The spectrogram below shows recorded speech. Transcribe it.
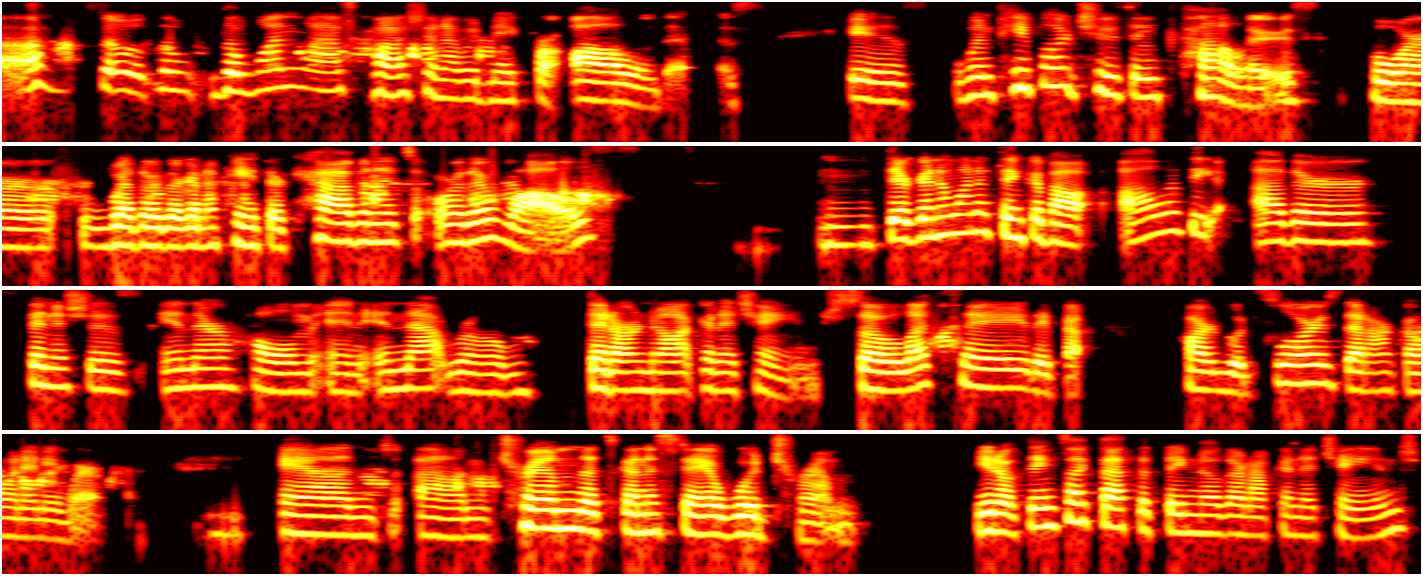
Uh, so the the one last caution I would make for all of this is when people are choosing colors for whether they're going to paint their cabinets or their walls, they're going to want to think about all of the other finishes in their home and in that room that are not going to change. So let's say they've got hardwood floors that aren't going anywhere and um, trim that's going to stay a wood trim. You know, things like that that they know they're not going to change.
